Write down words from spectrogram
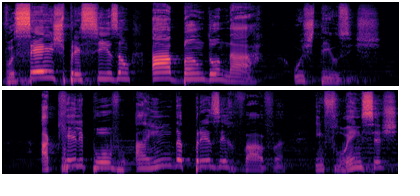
Vocês precisam abandonar os deuses aquele povo ainda preservava influências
